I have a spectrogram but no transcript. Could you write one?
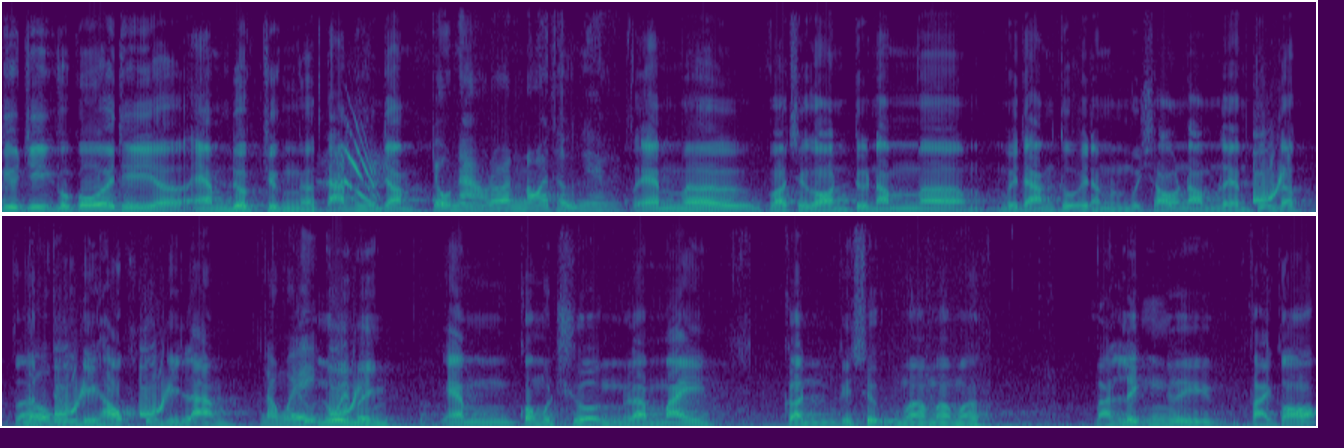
tiêu chí của cô ấy thì ờ, em được chừng ờ, 80 phần trăm chỗ nào đâu anh nói thử nghe Em ờ, vào Sài Gòn từ năm ờ, 18 tuổi, năm 16 năm là em tự lập và Đúng. tự đi học, tự đi làm, Đồng ý. tự nuôi mình. Em có một xưởng làm may cần cái sự mà mà mà bản lĩnh thì phải có.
